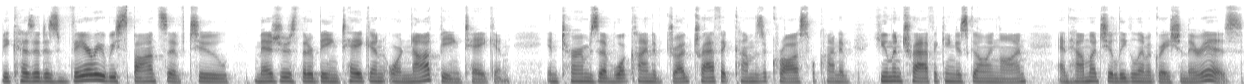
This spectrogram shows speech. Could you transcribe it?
because it is very responsive to measures that are being taken or not being taken in terms of what kind of drug traffic comes across, what kind of human trafficking is going on, and how much illegal immigration there is.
